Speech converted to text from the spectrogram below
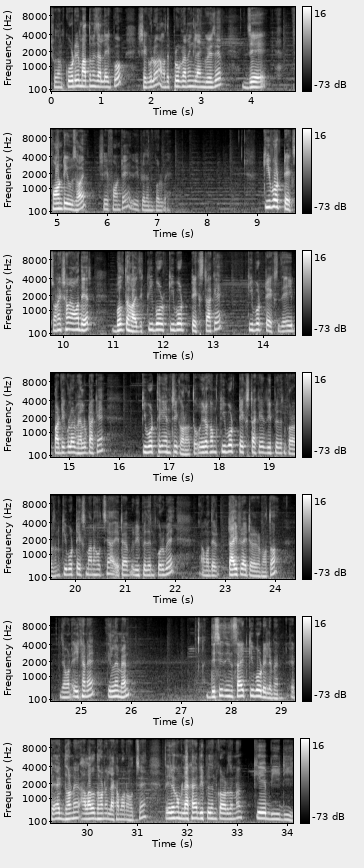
সুতরাং কোডের মাধ্যমে যা লিখব, সেগুলো আমাদের প্রোগ্রামিং ল্যাঙ্গুয়েজের যে ফন্ট ইউজ হয়, সেই ফন্টে রিপ্রেজেন্ট করবে। কিবোর্ড টেক্সট অনেক সময় আমাদের বলতে হয় যে কিবোর্ড কিবোর্ড টেক্সটটাকে কিবোর্ড টেক্সট যে এই পার্টিকুলার ভ্যালুটাকে কিবোর্ড থেকে এন্ট্রি করো। তো ওই রকম কিবোর্ড টেক্সটটাকে রিপ্রেজেন্ট করার জন্য কিবোর্ড টেক্সট মানে হচ্ছে এটা রিপ্রেজেন্ট করবে আমাদের টাইপ রাইটারের মতো। যেমন এইখানে element this is inside keyboard element এটা এক ধরনের, আলাদা ধরনের লেখা মনে হচ্ছে। তো এরকম লেখায় রিপ্রেজেন্ট করার জন্য কে বিডি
